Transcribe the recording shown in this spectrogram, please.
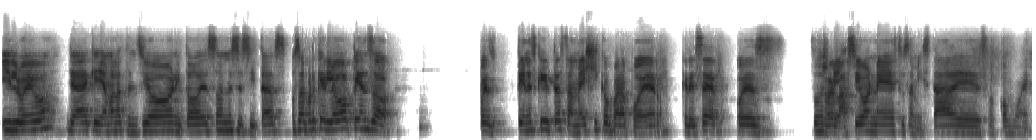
y luego, ya que llama la atención y todo eso, necesitas, o sea, porque luego pienso, pues tienes que irte hasta México para poder crecer? ¿O es tus relaciones, tus amistades o cómo es?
